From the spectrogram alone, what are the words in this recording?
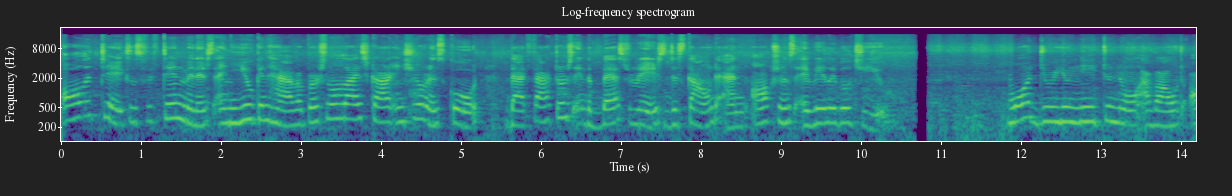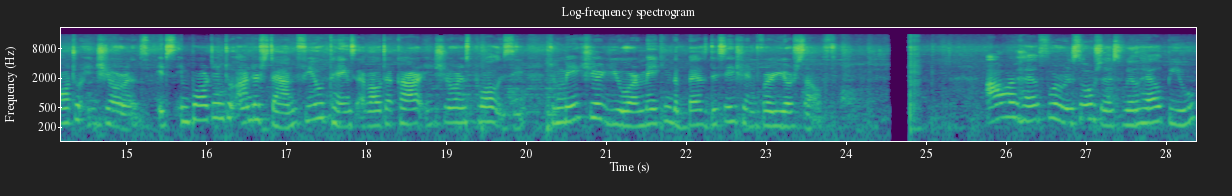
All it takes is 15 minutes and you can have a personalized car insurance quote that factors in the best rates, discount and options available to you. What do you need to know about auto insurance? It's important to understand few things about a car insurance policy to make sure you are making the best decision for yourself. Our helpful resources will help you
